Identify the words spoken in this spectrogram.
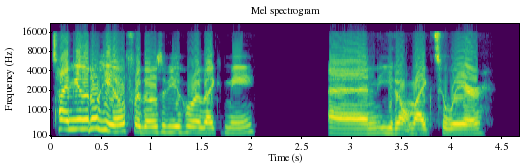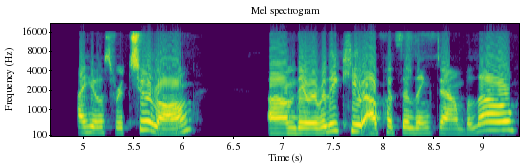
Tiny little heel for those of you who are like me and you don't like to wear high heels for too long. Um, they were really cute. I'll put the link down below.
